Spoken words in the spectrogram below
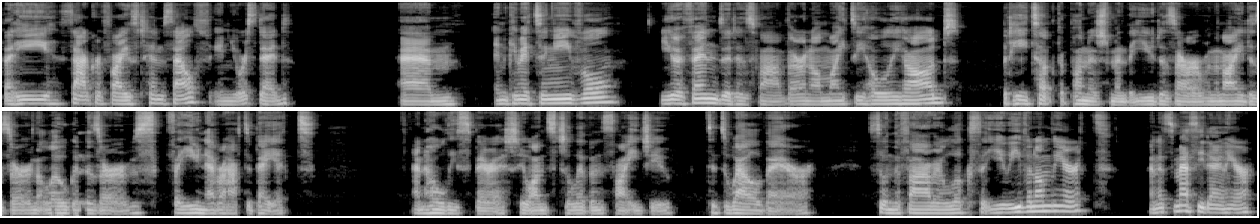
that he sacrificed himself in your stead. Um, in committing evil, you offended his Father, an almighty holy God, but he took the punishment that you deserve and that I deserve and that Logan deserves, so you never have to pay it. And Holy Spirit, who wants to live inside you, to dwell there. So when the Father looks at you, even on the earth, and it's messy down here,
